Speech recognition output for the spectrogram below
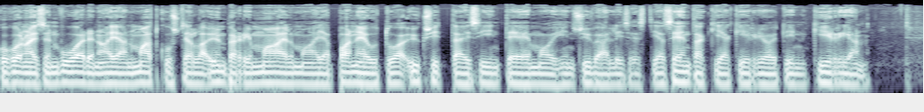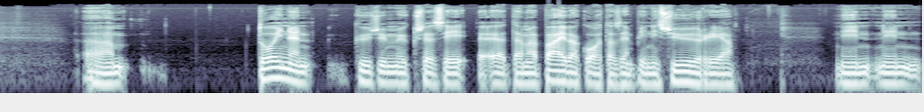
kokonaisen vuoden ajan matkustella ympäri maailmaa ja paneutua yksittäisiin teemoihin syvällisesti ja sen takia kirjoitin kirjan. Toinen kysymyksesi, tämä päiväkohtaisempi, niin Syyria, niin, niin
